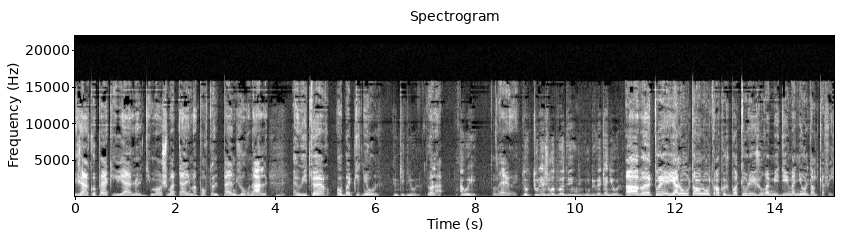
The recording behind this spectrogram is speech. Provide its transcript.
J'ai un copain qui vient le dimanche matin, il m'apporte le pain du journal. À 8 heures, on boit une petite gnôle. Une petite gnôle. Voilà. Ah oui. Donc tous les jours de votre vie, vous, vous buvez de la gnôle? Ah, mais tous les- il y a longtemps, longtemps que je bois tous les jours à midi ma gnôle dans le café.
